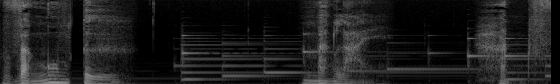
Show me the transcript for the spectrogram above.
và ngôn từ mang lại hạnh phúc.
